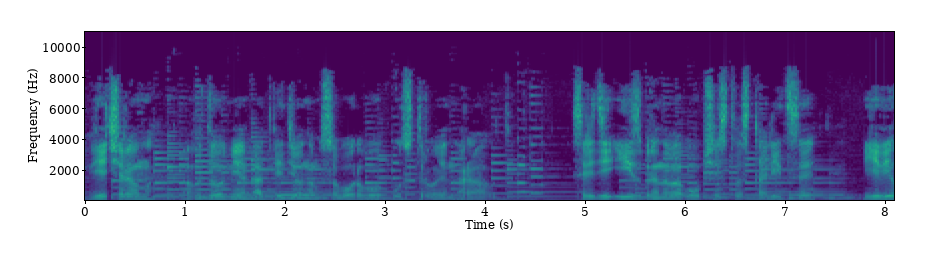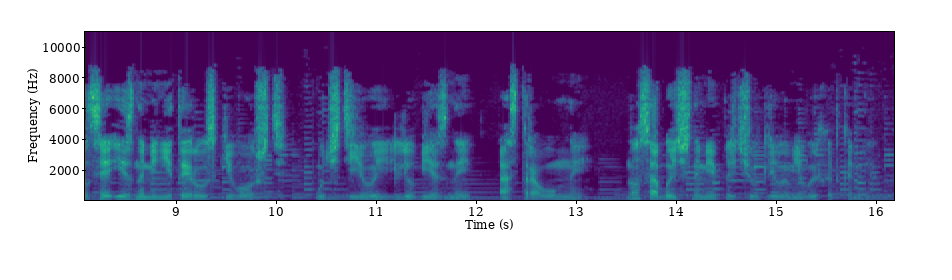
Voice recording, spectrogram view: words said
Вечером в доме, отведенном Суворову, устроен раут. Среди избранного общества столицы явился и знаменитый русский вождь, учтивый, любезный, остроумный, но с обычными причудливыми выходками.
